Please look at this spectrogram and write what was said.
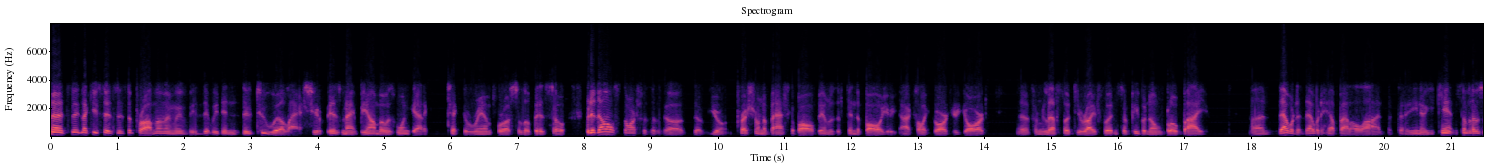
No, it's like you said, it's a problem. and we we didn't do too well last year. Bismack Biyombo was one guy to protect the rim for us a little bit. So, but it all starts with the, uh, the, your pressure on the basketball, being able to defend the ball. Your I call it guard your yard uh, from your left foot to your right foot, and so people don't blow by you. Uh, that would that would help out a lot. But uh, you know, you can't. Some of those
